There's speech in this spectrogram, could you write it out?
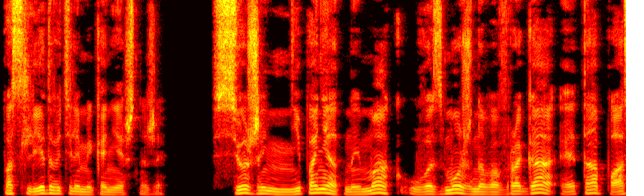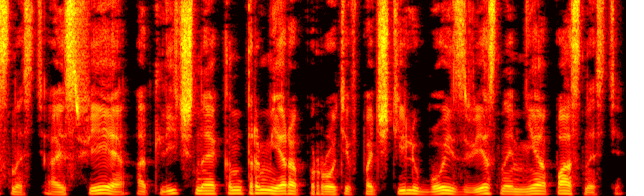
последователями, конечно же. Все же непонятный маг у возможного врага – это опасность, а Эсфея – отличная контрмера против почти любой известной мне опасности.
